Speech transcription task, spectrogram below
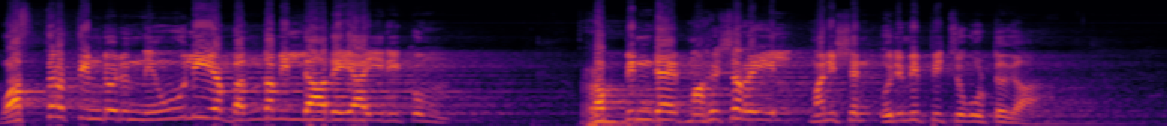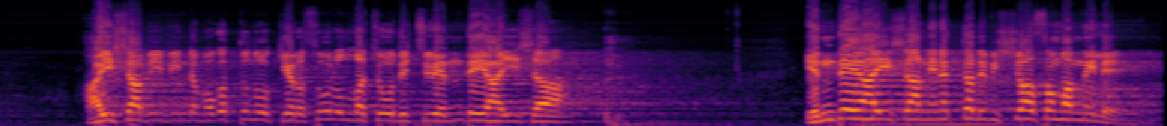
വസ്ത്രത്തിന്റെ ഒരു നൂലിയ ബന്ധമില്ലാതെയായിരിക്കും റബ്ബിന്റെ മഹിഷറയിൽ മനുഷ്യൻ ഒരുമിപ്പിച്ചു കൂട്ടുക. ആയിഷ ബീവിന്റെ മുഖത്ത് നോക്കി റസൂലുള്ള ചോദിച്ചു എന്തേ ആയിഷ? എന്തേ ആയിഷ? നിനക്കത് വിശ്വാസം വന്നില്ലേ?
